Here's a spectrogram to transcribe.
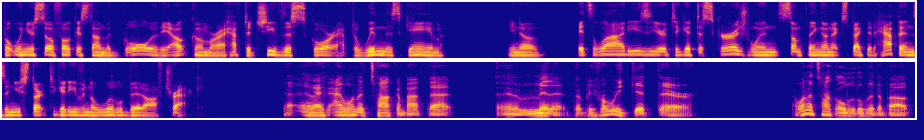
But when you're so focused on the goal or the outcome, or I have to achieve this score, I have to win this game, you know, it's a lot easier to get discouraged when something unexpected happens and you start to get even a little bit off track. And I, I want to talk about that in a minute. But before we get there, I want to talk a little bit about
